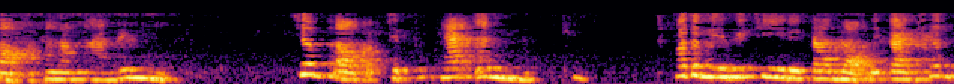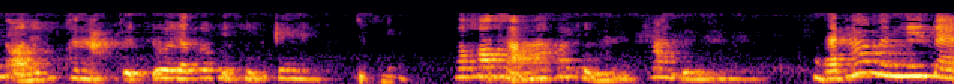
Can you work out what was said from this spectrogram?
ต่อกับพลังงานได้หมดเชื่อมต่อกับจิตทุกแท้ได้หมดเขาจะมีวิธีในการบอกในการเชื่อมต่อในทุกขณะจิตด้วยแล้วก็วิธีแก้เพราะเขาสามารถเข้าถึงธาตุได้ แต่ถ้ามันมีแต่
